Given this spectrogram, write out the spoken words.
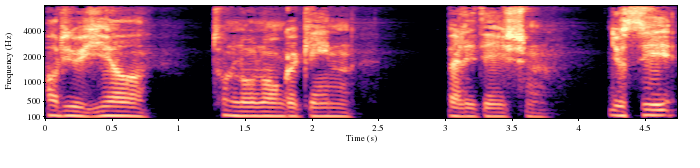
how do you heal to no longer gain validation you see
